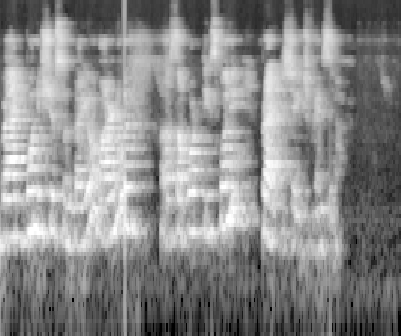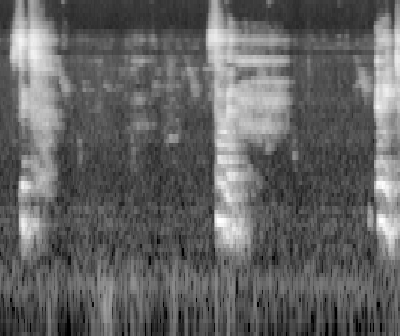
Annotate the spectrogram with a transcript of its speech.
బ్యాక్ బోన్ ఇష్యూస్ ఉంటాయో వాళ్ళు సపోర్ట్ తీసుకొని ప్రాక్టీస్ చేయొచ్చు ఫ్రెండ్స్ ఇలా six seven eight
